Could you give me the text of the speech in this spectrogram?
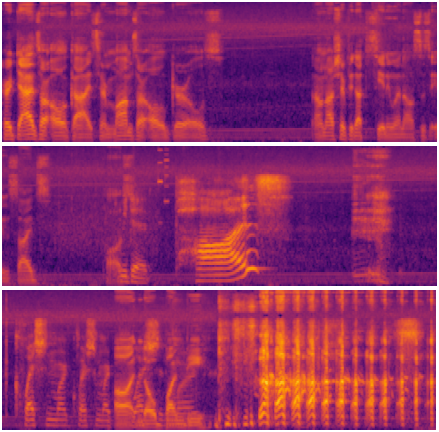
Her dads are all guys. Her moms are all girls. I'm not sure if we got to see anyone else's insides. Pause. We did. Pause. question mark? Question mark? Uh, no question Bundy. mark?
